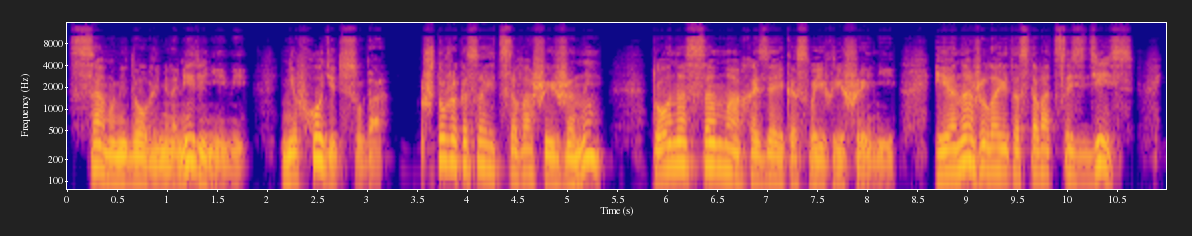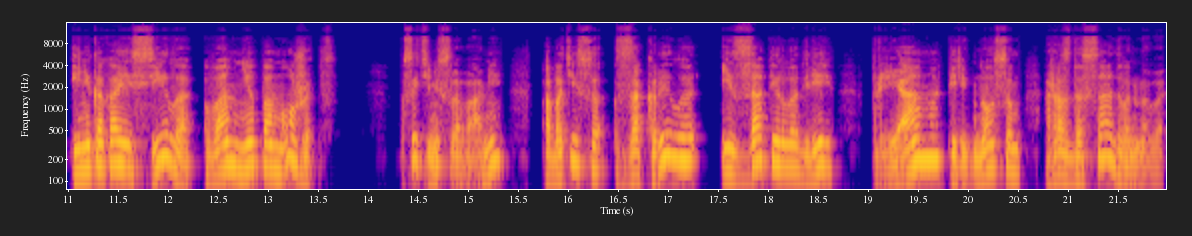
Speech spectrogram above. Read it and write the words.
с самыми добрыми намерениями, не входит сюда. Что же касается вашей жены, то она сама хозяйка своих решений, и она желает оставаться здесь, и никакая сила вам не поможет. С этими словами Аббатиса закрыла и заперла дверь прямо перед носом раздосадованного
